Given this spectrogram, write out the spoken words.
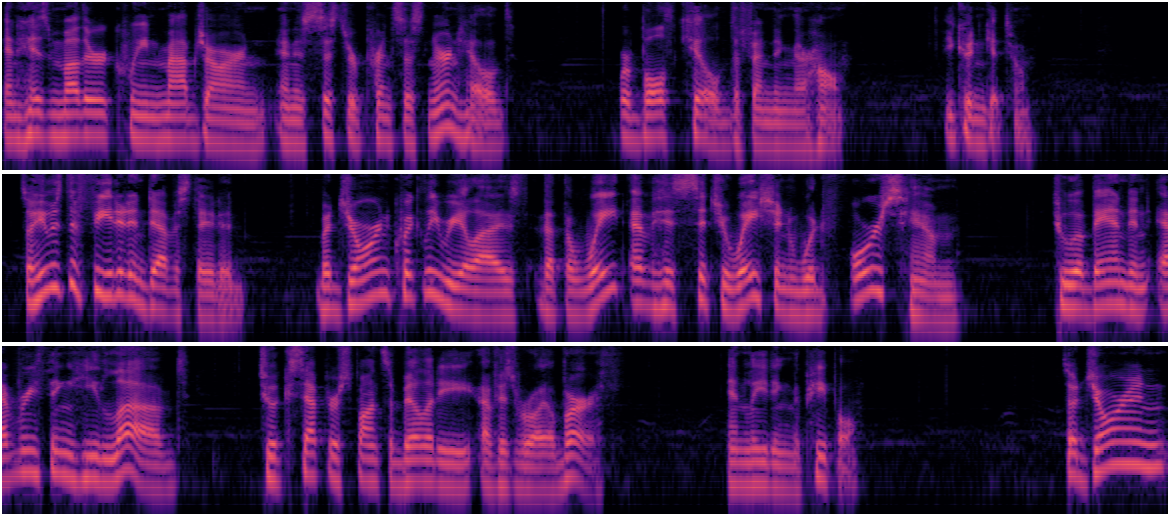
and his mother, Queen Mabjaarn, and his sister, Princess Nirnhild, were both killed defending their home. He couldn't get to them. So he was defeated and devastated, but Jorunn quickly realized that the weight of his situation would force him to abandon everything he loved to accept responsibility of his royal birth and leading the people. So Jorunn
